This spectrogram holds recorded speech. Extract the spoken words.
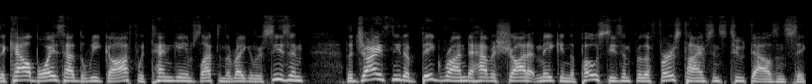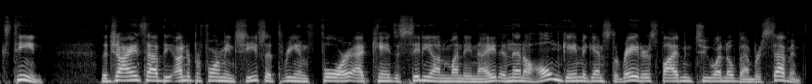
The Cowboys had the week off with 10 games left in the regular season. The Giants need a big run to have a shot at making the postseason for the first time since 2016. The Giants have the underperforming Chiefs at 3 and 4 at Kansas City on Monday night and then a home game against the Raiders 5 and 2 on November 7th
